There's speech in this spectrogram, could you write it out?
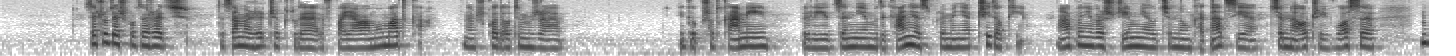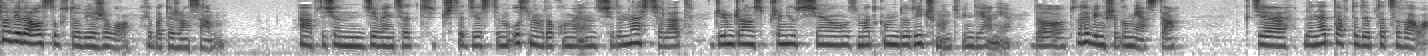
Zaczął też powtarzać te same rzeczy, które wpajała mu matka. Na przykład o tym, że jego przodkami byli rdzenni Amerykanie z plemienia Cherokee. A ponieważ Jim miał ciemną karnację, ciemne oczy i włosy, no to wiele osób w to wierzyło, chyba też on sam. A w 1948 roku, mając 17 lat, Jim Jones przeniósł się z matką do Richmond w Indianie, do trochę większego miasta, gdzie Lenetta wtedy pracowała.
